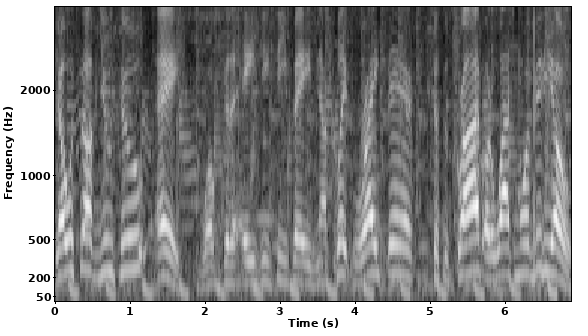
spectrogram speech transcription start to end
Yo, what's up, YouTube? Hey, welcome to the AGT page. Now click right there to subscribe or to watch more videos.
